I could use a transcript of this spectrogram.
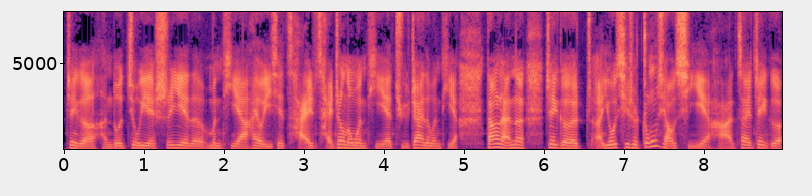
这个很多就业失业的。的问题啊，还有一些财财政的问题、举债的问题。当然呢，这个呃尤其是中小企业哈，在这个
